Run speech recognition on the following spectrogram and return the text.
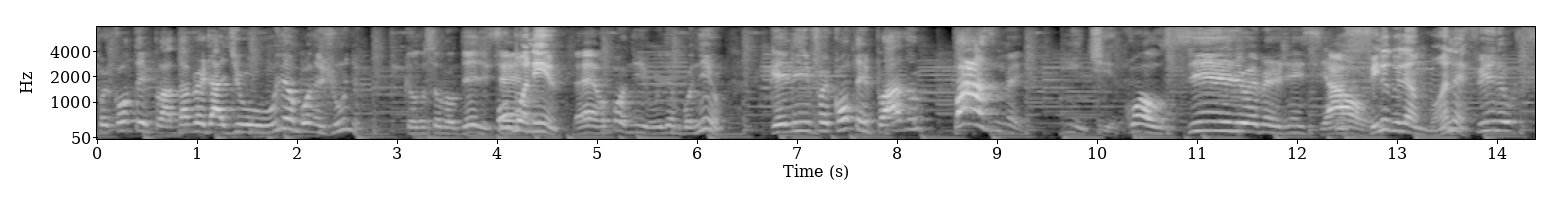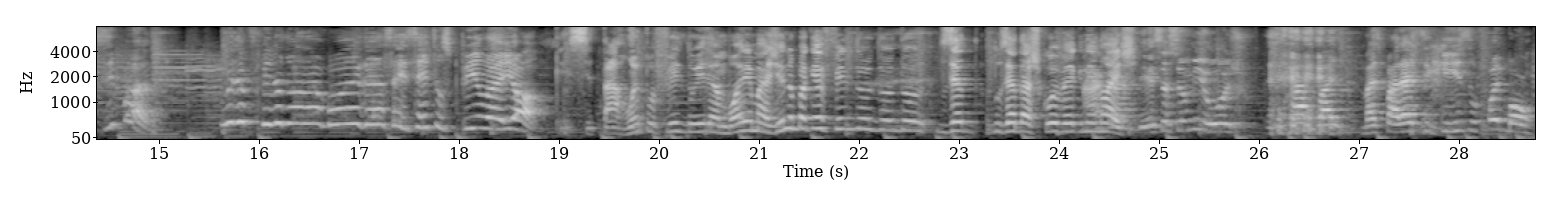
foi contemplado. Na verdade, o William Bonner Jr., que eu não sei o nome dele. O é- Boninho. É, o Boninho, o William Boninho. Que ele foi contemplado, pasmem, Mentira. com auxílio emergencial. O filho do William Bonner? Filho, sim, mano. O William, filho do William Bonner ganha 600 pila aí, ó. E se tá ruim pro filho do William Bonner, imagina pra que filho do, do, do, do Zé, do Zé das Couves aí que nem nós. Esse é seu miojo. Rapaz, mas parece que isso foi bom,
